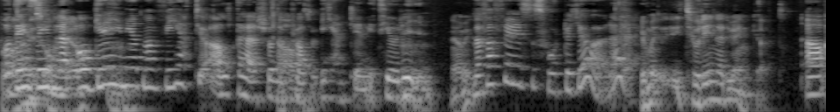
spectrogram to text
Och det är så himla, och grejen är Mm. att man vet ju allt det här som Ja. du pratar om egentligen i teorin. Visst. Men varför är det så svårt att göra det? Jo, men I teorin är det ju enkelt. Ja.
